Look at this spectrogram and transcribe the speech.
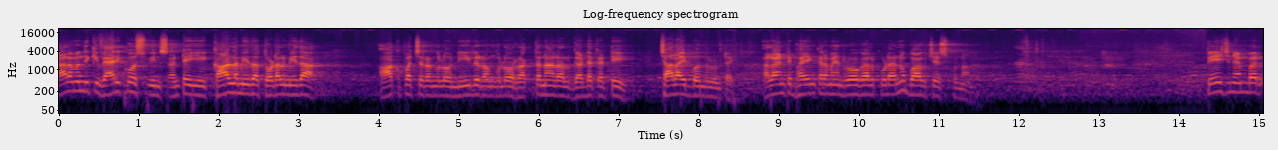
చాలామందికి వ్యారికోస్ వీన్స్ అంటే ఈ కాళ్ళ మీద తొడల మీద ఆకుపచ్చ రంగులో నీలి రంగులో రక్తనాళాలు గడ్డ కట్టి చాలా ఇబ్బందులు ఉంటాయి అలాంటి భయంకరమైన రోగాలు కూడాను బాగు చేసుకున్నాం పేజ్ నెంబర్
